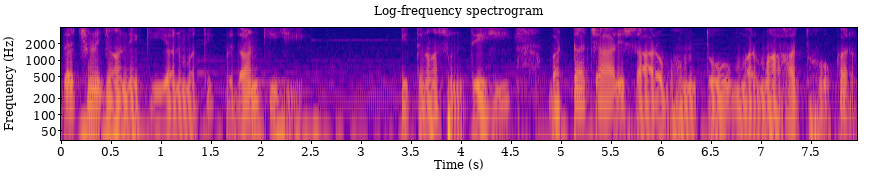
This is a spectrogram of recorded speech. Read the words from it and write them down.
दक्षिण जाने की अनुमति प्रदान कीजिए। इतना सुनते ही भट्टाचार्य सार्वभौम तो मर्माहत होकर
